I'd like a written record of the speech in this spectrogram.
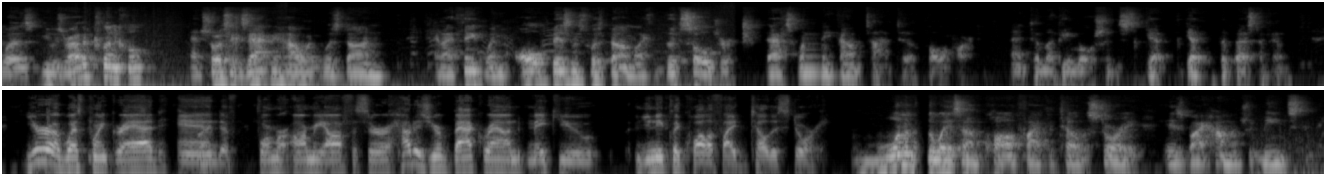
was he was rather clinical and showed us exactly how it was done. And I think when all business was done like a good soldier, that's when he found the time to fall apart and to let the emotions get get the best of him. You're a West Point grad and a former Army officer. How does your background make you uniquely qualified to tell this story? One of the ways that I'm qualified to tell the story is by how much it means to me.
